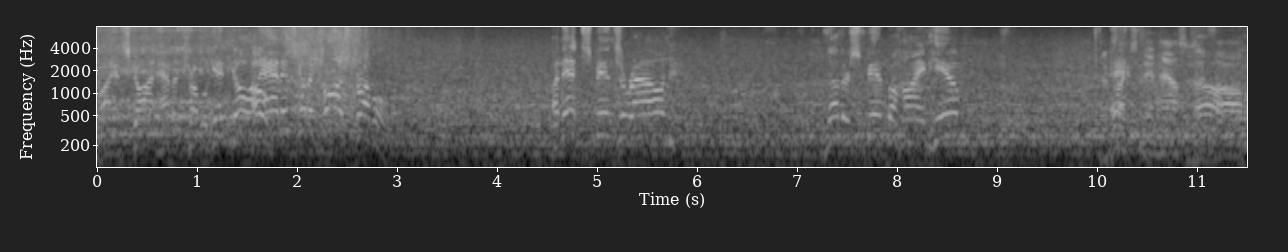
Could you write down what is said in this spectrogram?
Brian Scott having trouble getting going, oh. and it's going to cause trouble. Annett spins around. Another spin behind him. Looks like Stenhouse is Oh, involved.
